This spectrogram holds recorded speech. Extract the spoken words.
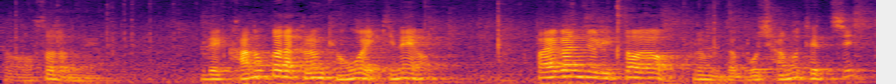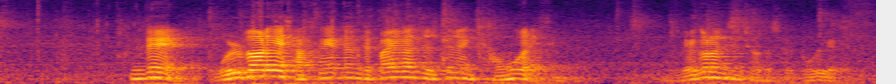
그래서 없어졌네요. 근데 간혹 가다 그런 경우가 있긴 해요. 빨간 줄이 떠요. 그럼 나 뭐 잘못했지? 근데 올바르게 작성했는데 빨간 줄 뜨는 경우가 있습니다. 왜 그런지 저도 잘 모르겠어요.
